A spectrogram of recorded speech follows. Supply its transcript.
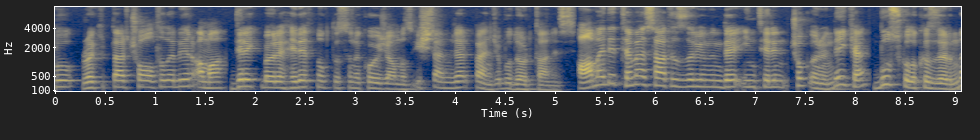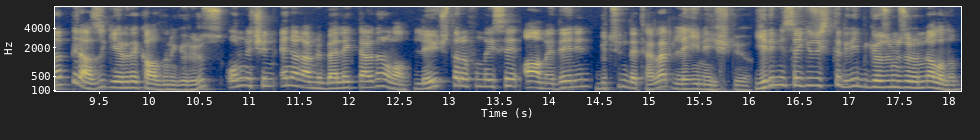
bu rakipler çoğaltılabilir ama direkt böyle hedef noktasına koyacağımız işlemciler bence bu 4 tanesi. AMD temel saat hızları yönünde Intel'in çok önündeyken boost clock hızlarında birazcık geride kaldığını görüyoruz. Onun için en önemli belleklerden olan L3 tarafında ise AMD'nin bütün detaylar lehine işliyor. 7800X3D'yi bir gözümüzün önüne alalım.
